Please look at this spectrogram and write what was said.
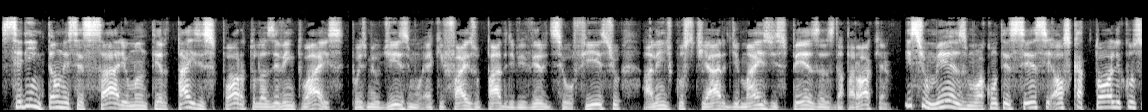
seria então necessário manter tais espórtulas eventuais, pois meu dízimo é que faz o padre viver de seu ofício, além de custear demais despesas da paróquia? E se o mesmo acontecesse aos católicos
